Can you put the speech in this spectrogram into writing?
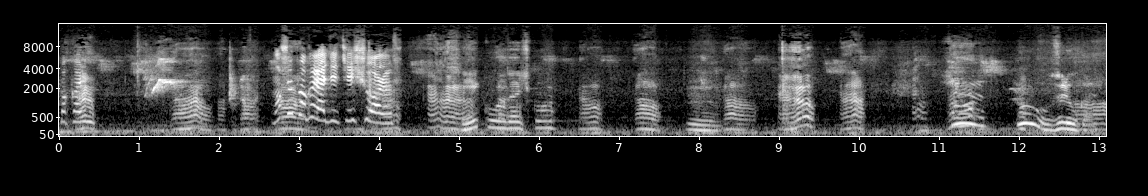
Покажи. Можешь погодить еще раз? Секундочку. Злюка.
